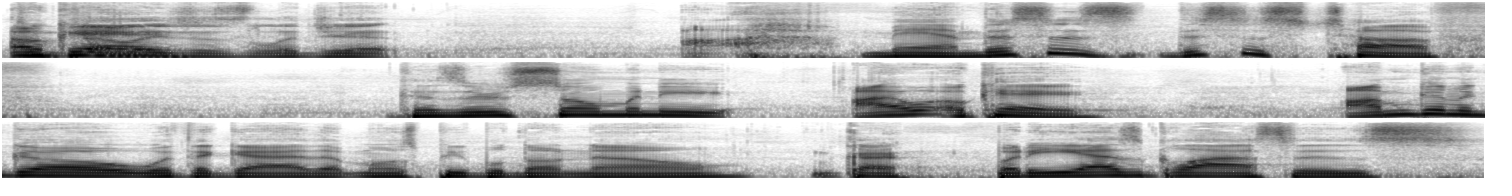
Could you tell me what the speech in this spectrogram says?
Tim Okay. Challies is legit. man, this is this is tough because there's so many. I okay. I'm gonna go with a guy that most people don't know, Okay. but he has glasses.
